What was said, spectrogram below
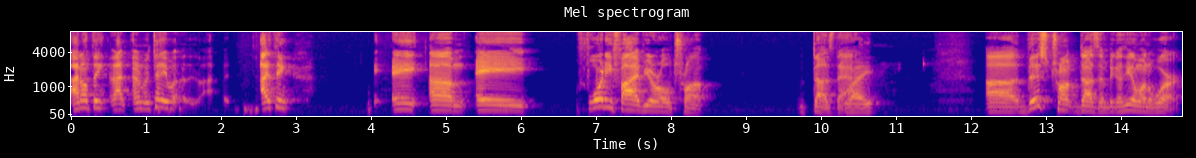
I don't think. I, I'm gonna tell you. what, I think a um a 45 year old Trump does that. right? Uh, this Trump doesn't because he don't want to work.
